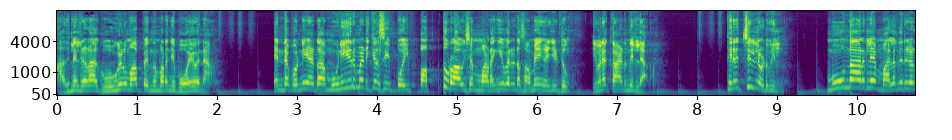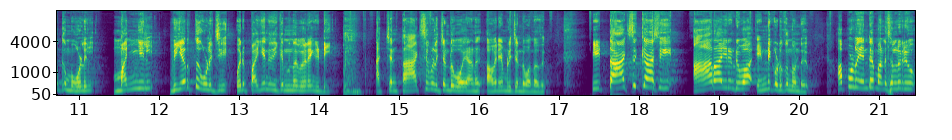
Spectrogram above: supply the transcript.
അതിനല്ലടാ ഗൂഗിൾ മാപ്പ് എന്ന് പറഞ്ഞ് പോയവനാ. എന്റെ പൊന്നിയേട്ടാ മുനീർ മെഡിക്കൽസിൽ പോയി പത്ത് പ്രാവശ്യം മടങ്ങി വരേണ്ട സമയം കഴിഞ്ഞിട്ടും ഇവനെ കാണുന്നില്ല. തിരച്ചിലിനൊടുവിൽ മൂന്നാറിലെ മലനിരകൾക്ക് മുകളിൽ മഞ്ഞിൽ വിയർത്ത് കുളിച്ച് ഒരു പയ്യൻ ഇരിക്കുന്ന വിവരം കിട്ടി. അച്ഛൻ ടാക്സി വിളിച്ചോണ്ട് പോയാണ് അവനെ വിളിച്ചോണ്ട് വന്നത്. ഈ ടാക്സി കാശി ആറായിരം രൂപ എണ്ണി കൊടുക്കുന്നുണ്ട്. അപ്പോൾ എന്റെ മനസ്സിലൊരു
